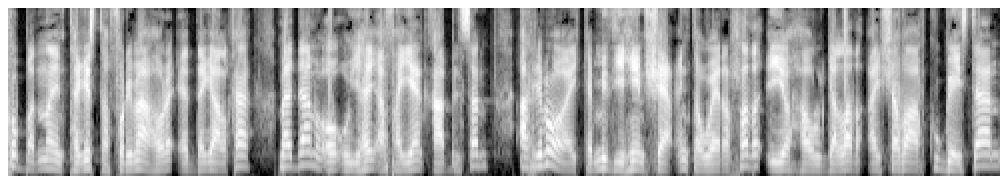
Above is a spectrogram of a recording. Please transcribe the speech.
ku badnayn tagista furimaha hore ee dagaalka maadaama oo uu yahay afhayeen qaabilsan arrimo ay ka mid yihiin shaacinta weerarada iyo howlgallada ay shabaab ku geystaan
